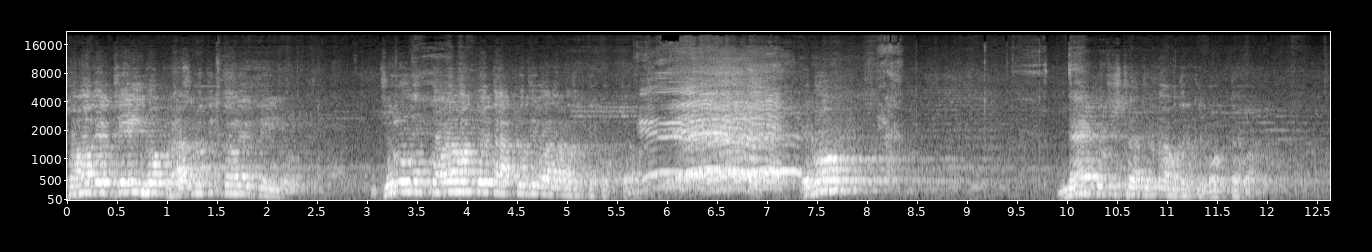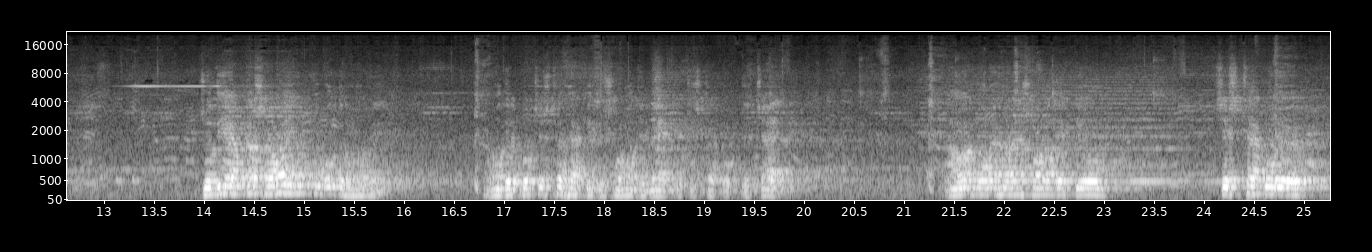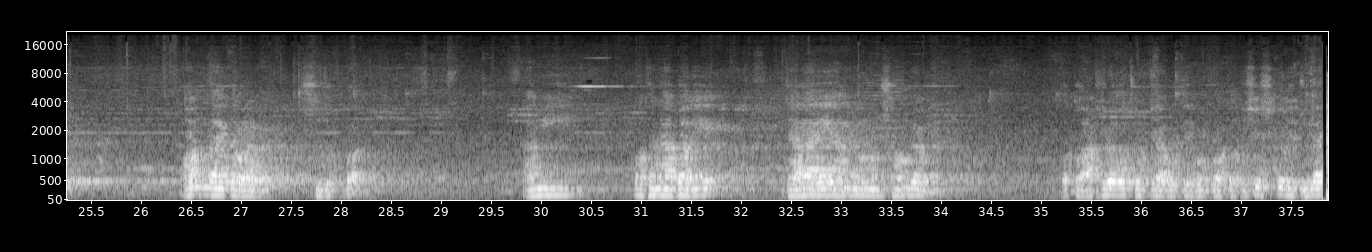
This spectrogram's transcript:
সমাজের যেই হোক, রাজনৈতিক দলের যেই হোক, জুলুম করা মাত্রই তার প্রতিবাদ আমাদেরকে করতে হবে। এবং ন্যায় প্রতিষ্ঠার জন্য আমাদেরকে লড়তে হবে। যদি আমরা সবাই ঐক্যবদ্ধ ভাবে আমাদের প্রচেষ্টা থাকে যে সমাজে ন্যায় প্রতিষ্ঠা করতে চাই আমার মনে হয় সমাজে কেউ চেষ্টা করে অন্যায় করার সুযোগ পান আমি কথা না পারি যারা এই আন্দোলন সংগ্রামে গত আঠেরো বছর যাবত এবং গত বিশেষ করে জুলাই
